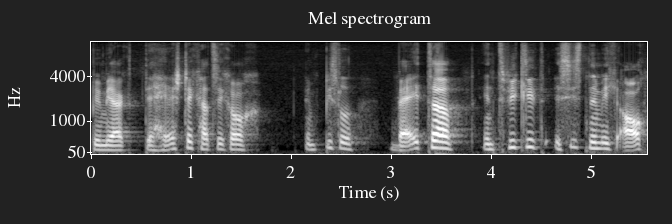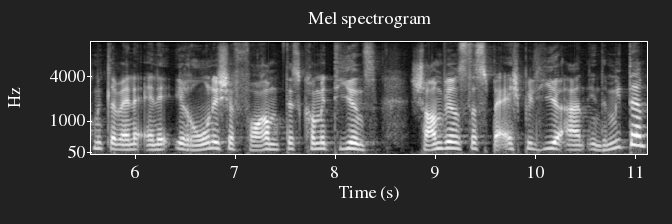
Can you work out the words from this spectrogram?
bemerkt, der Hashtag hat sich auch ein bisschen weiter entwickelt. Es ist nämlich auch mittlerweile eine ironische Form des Kommentierens. Schauen wir uns das Beispiel hier an in der Mitte.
